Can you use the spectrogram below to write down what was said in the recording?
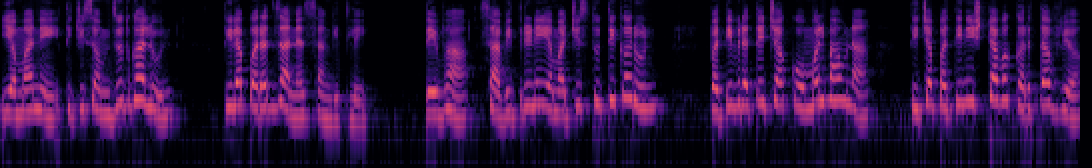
यमाने तिची समजूत घालून तिला परत जाण्यास सांगितले. तेव्हा सावित्रीने यमाची स्तुती करून पतिव्रतेच्या कोमल भावना तिच्या पतिनिष्ठा व कर्तव्य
